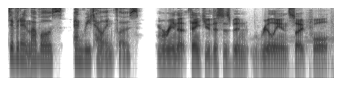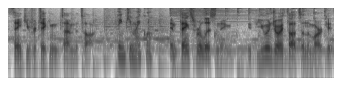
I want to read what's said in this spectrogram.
dividend levels, and retail inflows. Marina, thank you. This has been really insightful. Thank you for taking the time to talk. Thank you, Michael. And thanks for listening. If you enjoy Thoughts on the Market,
